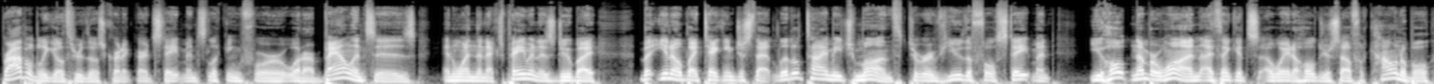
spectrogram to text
probably go through those credit card statements looking for what our balance is and when the next payment is due by but you know by taking just that little time each month to review the full statement you hold number one i think it's a way to hold yourself accountable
